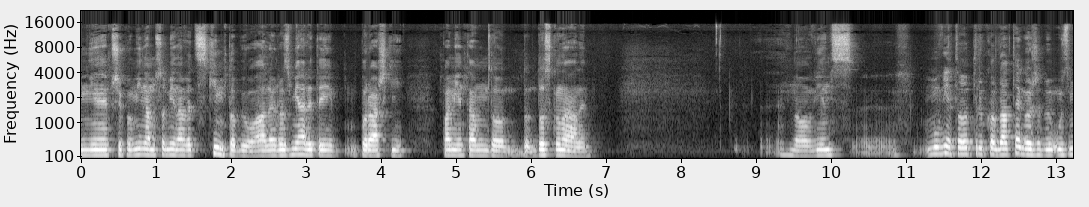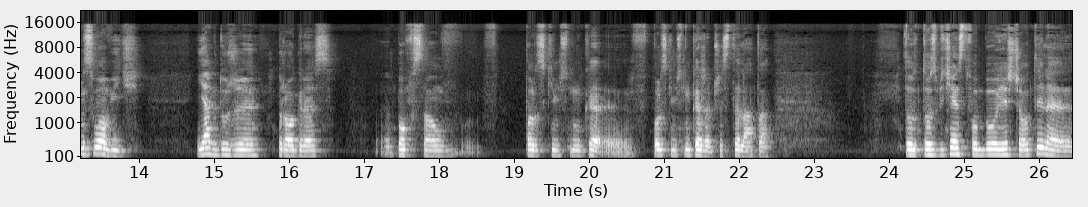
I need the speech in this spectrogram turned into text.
nie przypominam sobie nawet z kim to było, ale rozmiary tej porażki pamiętam do, do, doskonale. No więc e, mówię to tylko dlatego, żeby uzmysłowić, jak duży progres e, powstał w, w polskim, snooker, e, w polskim przez te lata. To, to zwycięstwo było jeszcze o tyle,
